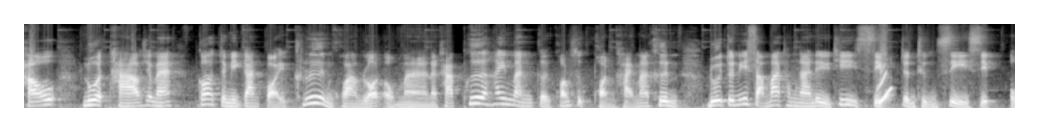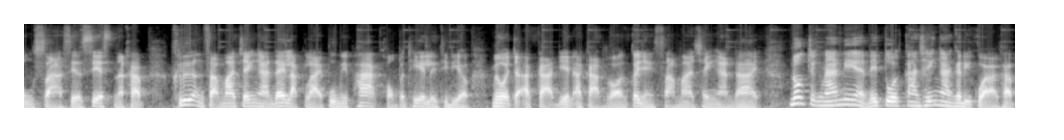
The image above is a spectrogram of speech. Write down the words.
เขานวดเท้าใช่ไหมก็จะมีการปล่อยคลื่นความร้อนออกมานะครับเพื่อให้มันเกิดความรู้สึกผ่อนคลายมากขึ้น โดยตัวนี้สามารถทำงานได้อยู่ที่ 10 จนถึง 40 องศาเซลเซียสนะครับเครื่องสามารถใช้งานได้หลากหลายภูมิภาคของประเทศเลยทีเดียว ไม่ว่าจะอากาศเย็นอากาศร้อนก็ยังสามารถใช้งานได้ นอกจากนั้นเนี่ยในตัวการใช้งานกันดีกว่าครับ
